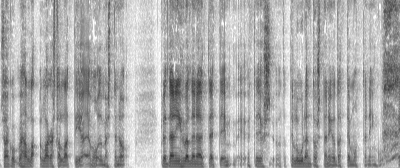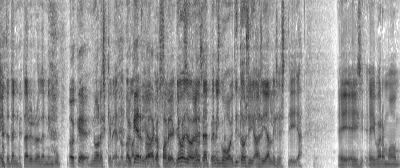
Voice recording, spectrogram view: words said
saanko vähän la- lakasta lattiaa ja muuta. Mä sitten, no kyllä tämä niin hyvältä näyttää, että, ei, että jos otatte luudan tosta, niin otatte, mutta niin kuin, ei tätä nyt tarvitse ruveta niin kuin Okei. nuoleskeleen tuota No kertoo aika tossa. paljon Joo, joo, sitä, että asenteesta. niin kuin hoiti tosi asiallisesti ja ei, ei, ei varmaan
